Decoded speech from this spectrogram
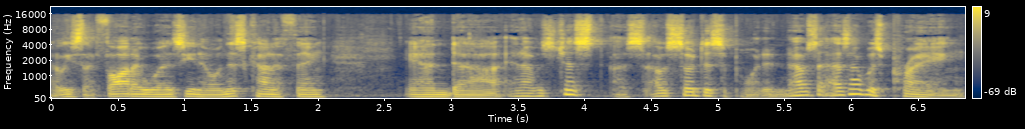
at least I thought I was, you know, and this kind of thing. And, uh, and I was just, I was, so disappointed. And I was, as I was praying,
